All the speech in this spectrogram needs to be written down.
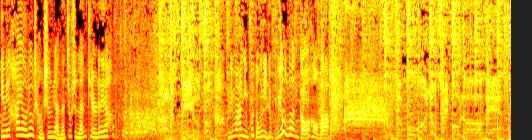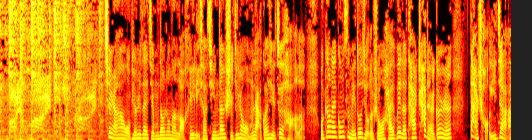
因为哈药六厂生产的就是蓝瓶的呀。你妈你不懂你就不要乱搞好吗？虽然啊，我平时在节目当中呢老黑李孝钦，但实际上我们俩关系最好了。我刚来公司没多久的时候，还为了他差点跟人大吵一架啊！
